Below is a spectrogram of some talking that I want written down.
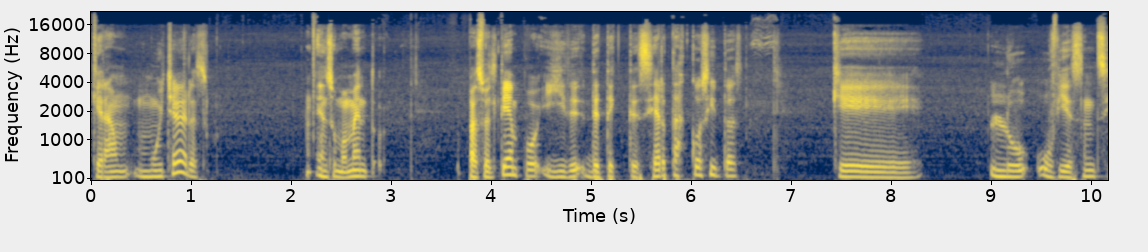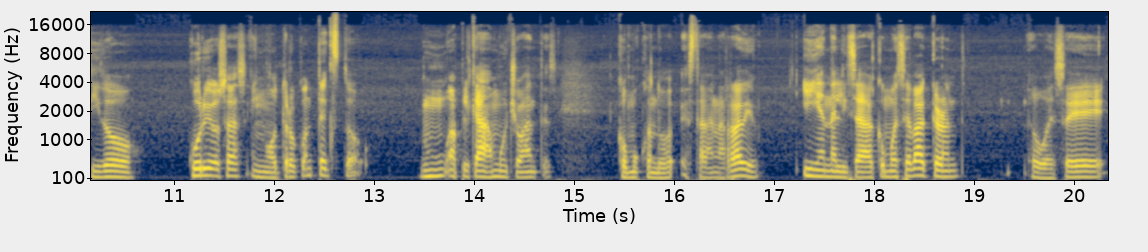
que eran muy chéveres en su momento. Pasó el tiempo y detecté ciertas cositas que lo hubiesen sido curiosas en otro contexto, aplicadas mucho antes, como cuando estaba en la radio. Y analizaba como ese background o ese,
